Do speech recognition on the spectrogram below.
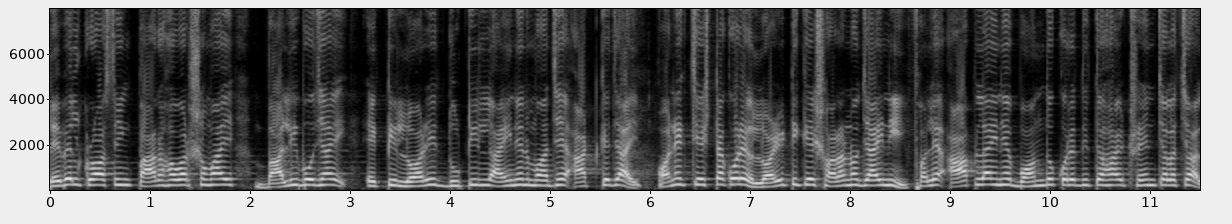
লেভেল ক্রসিং পার হওয়ার সময় বালি বোঝায় একটি লরি দুটি লাইনের মাঝে আটকে যায়। অনেক চেষ্টা করে লরিটিকে সরানো যায়নি, ফলে আপ লাইনে বন্ধ করে দিতে হয় ট্রেন চলাচল।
